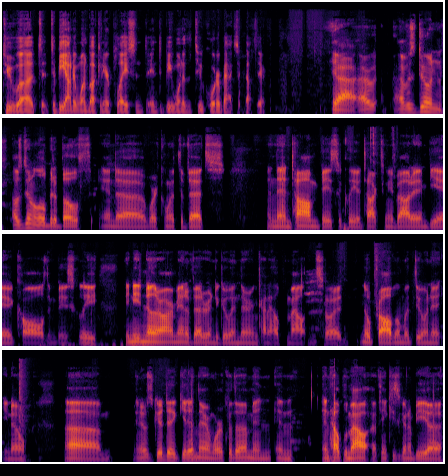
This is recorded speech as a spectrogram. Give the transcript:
to uh, to, to be out at one Buccaneer place and, and to be one of the two quarterbacks out there. Yeah, I I was doing I was doing a little bit of both and uh, working with the vets, and then Tom basically had talked to me about it, and BA had called, and basically they need another arm and a veteran to go in there and kind of help them out, and so I had no problem with doing it, you know, um, and it was good to get in there and work with him and and and help him out. I think he's going to be a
